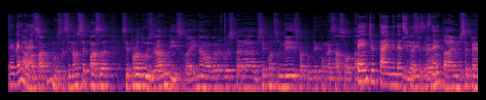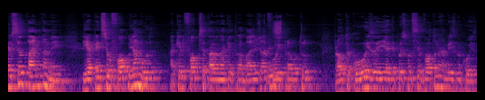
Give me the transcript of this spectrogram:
é verdade. avançar com música. Senão você passa, você produz, grava o disco, aí não, agora eu vou esperar não sei quantos meses para poder começar a soltar. Perde o time das Isso, coisas, você perde né? o time, você perde o seu time também de repente seu foco já muda. Aquele foco que você estava naquele trabalho já foi para outro para outra coisa e aí depois quando você volta não é a mesma coisa.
